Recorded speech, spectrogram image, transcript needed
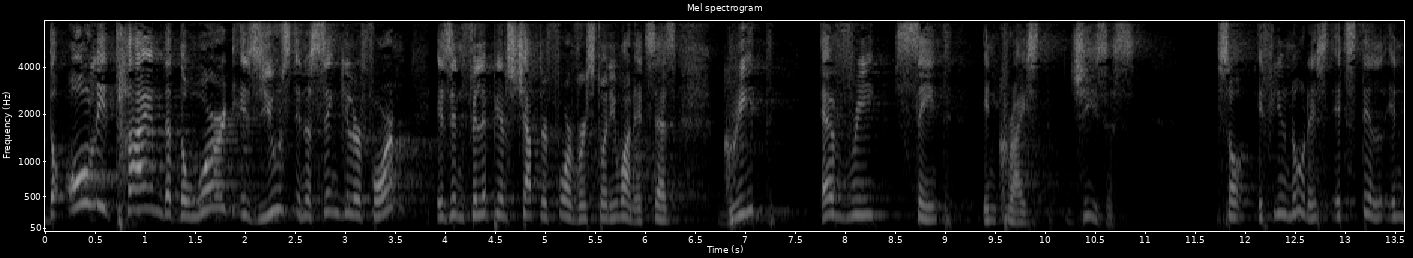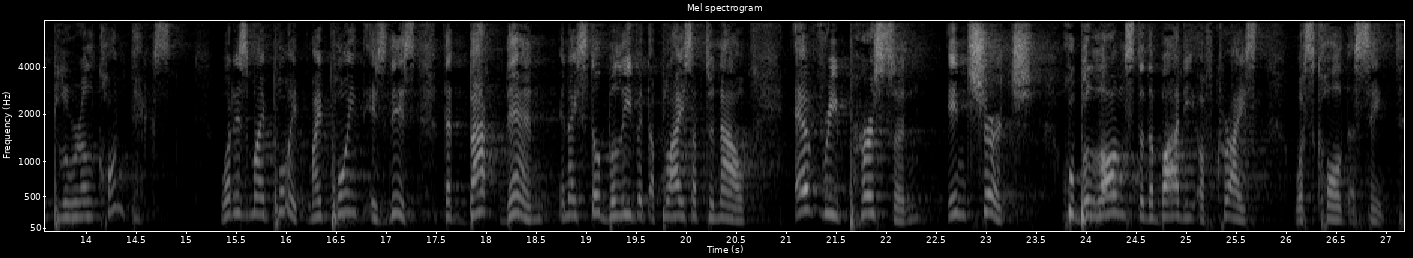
the only time that the word is used in a singular form is in Philippians chapter 4, verse 21. It says, Greet every saint in Christ Jesus. So if you notice, it's still in plural context. What is my point? My point is this that back then, and I still believe it applies up to now, every person in church who belongs to the body of Christ was called a saint.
